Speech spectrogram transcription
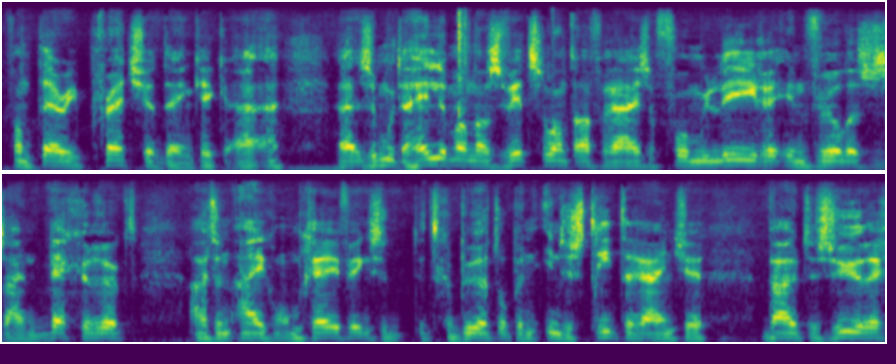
van Terry Pratchett, denk ik. Uh, uh, ze moeten helemaal naar Zwitserland afreizen, formulieren invullen. Ze zijn weggerukt uit hun eigen omgeving. Ze, het gebeurt op een industrieterreintje buiten Zurich.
